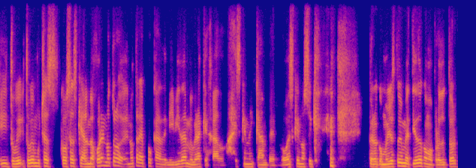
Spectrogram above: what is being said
Y tuve, tuve muchas cosas que a lo mejor en, otro, en otra época de mi vida me hubiera quejado. Ay, es que no hay camper o es que no sé qué. Pero como yo estoy metido como productor,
